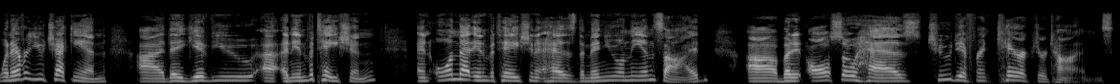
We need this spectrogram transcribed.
whenever you check in, uh, they give you uh, an invitation, and on that invitation it has the menu on the inside, uh, but it also has two different character times.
